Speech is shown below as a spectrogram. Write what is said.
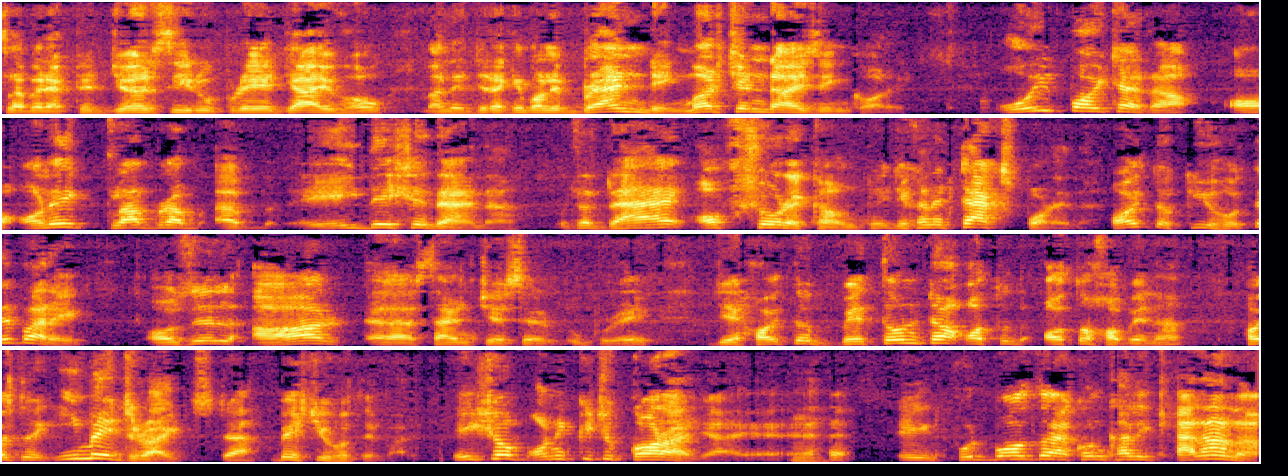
ক্লাবের একটা জার্সির উপরে, যাই হোক মানে যেটাকে বলে ব্র্যান্ডিং মার্চেন্ডাইজিং করে। ওই পয়সাটা অনেক ক্লাবরা এই দেশে দেয় না। ওটা দেয় অফশোর অ্যাকাউন্টে যেখানে ট্যাক্স পড়ে না। হয়তো কি হতে পারে, অজেল আর স্যানচেসের উপরে, যে হয়তো বেতনটা অত অত হবে না, হয়তো ইমেজ রাইটসটা বেশি হতে পারে। এইসব অনেক কিছু করা যায়। এই ফুটবল তো এখন খালি খেলা না।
